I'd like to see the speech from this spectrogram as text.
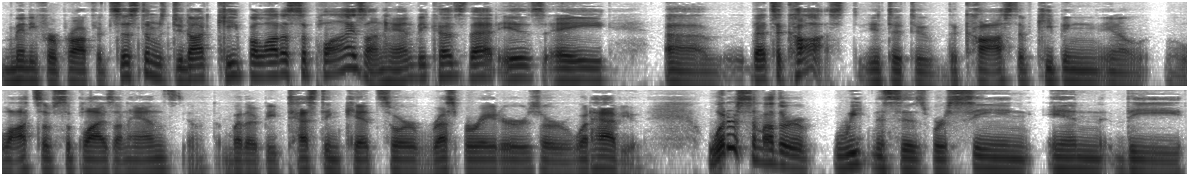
many for-profit systems do not keep a lot of supplies on hand because that is a uh, that's a cost to, to, the cost of keeping you know lots of supplies on hand, you know, whether it be testing kits or respirators or what have you. What are some other weaknesses we're seeing in the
